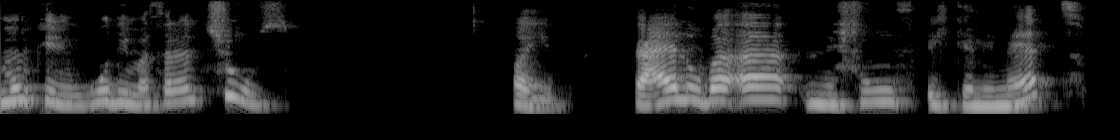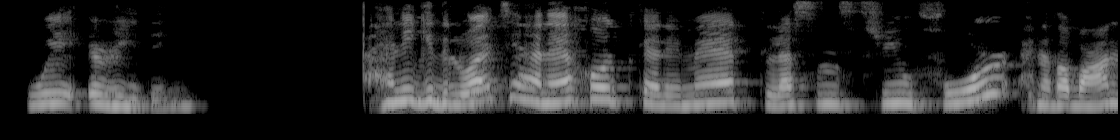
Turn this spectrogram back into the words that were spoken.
ممكن وجودي مثلا choose. طيب تعالوا بقى نشوف الكلمات والريدنج هنيجي دلوقتي هناخد كلمات lessons 3 و 4 إحنا طبعا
